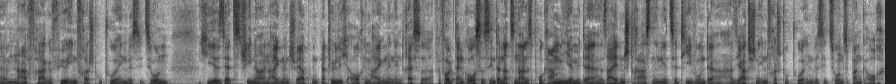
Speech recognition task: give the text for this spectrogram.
ähm, Nachfrage für Infrastrukturinvestitionen. Hier setzt China einen eigenen Schwerpunkt, natürlich auch im eigenen Interesse, verfolgt ein großes internationales Programm hier mit der Seidenstraßeninitiative und der Asiatischen Infrastrukturinvestitionsbank auch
